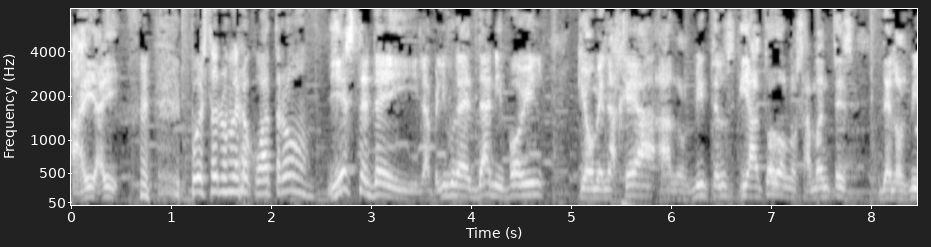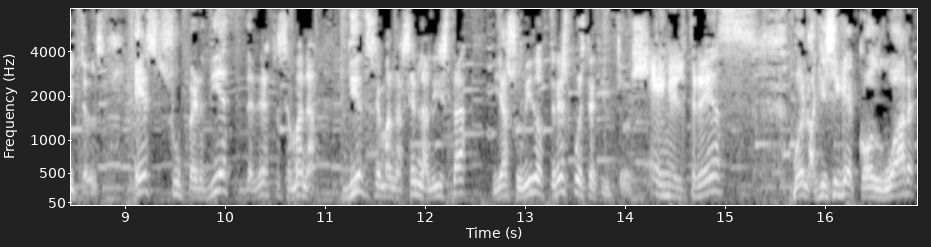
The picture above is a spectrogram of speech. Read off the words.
Ahí, ahí. Puesto número 4. Yesterday, la película de Danny Boyle que homenajea a los Beatles y a todos los amantes de los Beatles. Es Super 10 de esta semana. 10 semanas en la lista y ha subido tres puestecitos. En el 3... Bueno, aquí sigue Cold War,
